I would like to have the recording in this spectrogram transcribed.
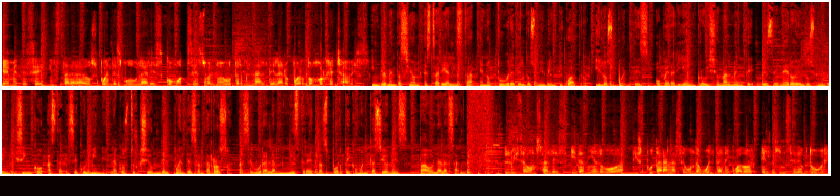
MTC instalará dos puentes modulares como acceso al nuevo terminal del aeropuerto Jorge Chávez. Implementación estaría lista en octubre del 2024 y los puentes operarían provisionalmente desde enero del 2025 hasta que se culmine la construcción del puente Santa Rosa, asegura la ministra de Transporte y Comunicaciones, Paola Lazar. Luisa González y Daniel Novoa disputarán la segunda vuelta en Ecuador el 15 de octubre.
